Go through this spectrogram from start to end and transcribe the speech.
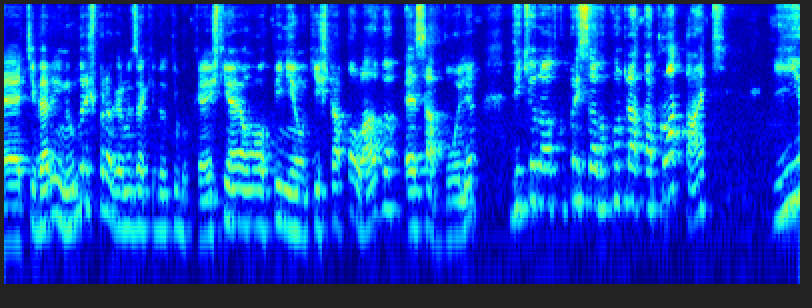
É, tiveram inúmeros programas aqui do Timbucast, é uma opinião que extrapolava essa bolha de que o Náutico precisava contratar para o ataque. E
